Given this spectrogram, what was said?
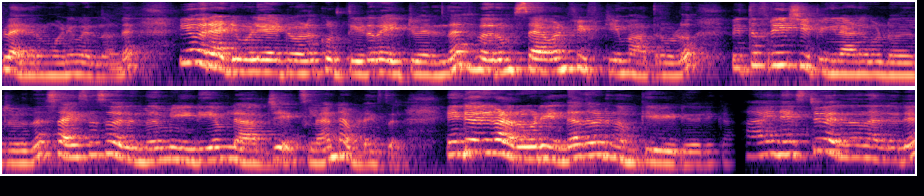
ഫ്ലെയറും കൂടി വരുന്നുണ്ട്. ഈ ഒരു അടിപൊളിയായിട്ടുള്ള കുർത്തിയുടെ റേറ്റ് വരുന്നത് വെറും സെവൻ ഫിഫ്റ്റി മാത്രമേ ഉള്ളൂ. വിത്ത് ഫ്രീ ഷിപ്പിങ്ങിലാണ് കൊണ്ടുവന്നിട്ടുള്ളത്. സൈസസ് വരുന്നത് medium large XL and double XL ഇതിന്റെ ഒരു കളർ കൂടി ഉണ്ട്. അതുകൊണ്ട് നമുക്ക് ഈ വീഡിയോയിൽ കാണാം. ഹായ് നെക്സ്റ്റ് വരുന്ന നല്ലൊരു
